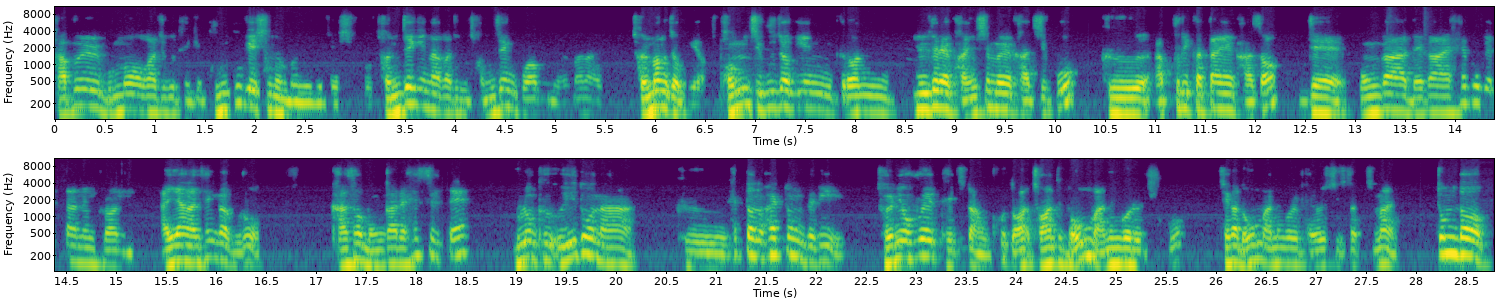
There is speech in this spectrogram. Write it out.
밥을 못 먹어가지고 되게 굶고 계시는 분들이 계시고 전쟁이 나가지고 전쟁 고아분이 얼마나 절망적이에요. 범지구적인 그런 일들에 관심을 가지고 그 아프리카 땅에 가서 이제 뭔가 내가 해보겠다는 그런 알량한 생각으로 가서 뭔가를 했을 때 물론 그 의도나 그 했던 활동들이 전혀 후회되지도 않고 너- 저한테 너무 많은 거를 주고 제가 너무 많은 걸 배울 수 있었지만 좀더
